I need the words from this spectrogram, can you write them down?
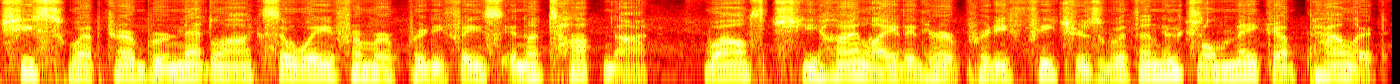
She swept her brunette locks away from her pretty face in a top knot, whilst she highlighted her pretty features with a neutral makeup palette.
